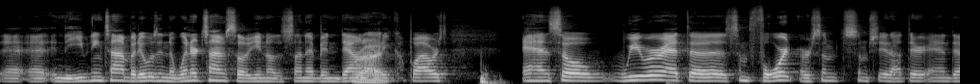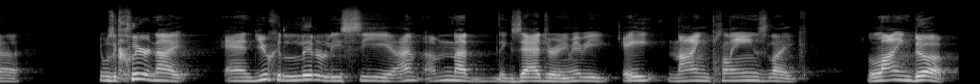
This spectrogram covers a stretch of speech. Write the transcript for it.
uh, uh, in the evening time. But it was in the wintertime, so you know the sun had been down Right. already a couple hours. And so we were at the some fort or some some shit out there, and uh, it was a clear night, and you could literally see. I'm I'm not exaggerating. Maybe eight nine planes like lined up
